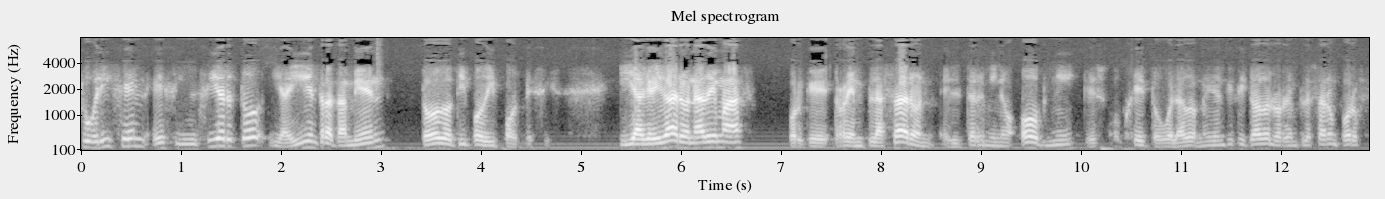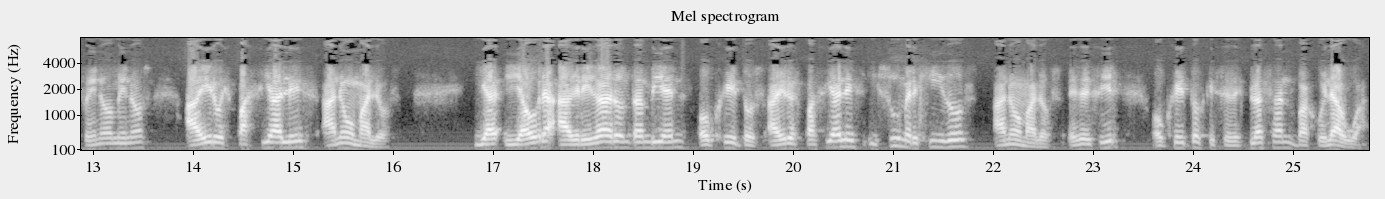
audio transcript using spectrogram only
su origen es incierto y ahí entra también todo tipo de hipótesis y agregaron además, porque reemplazaron el término ovni, que es objeto volador no identificado, lo reemplazaron por fenómenos aeroespaciales anómalos. Y, y ahora agregaron también objetos aeroespaciales y sumergidos anómalos, es decir, objetos que se desplazan bajo el agua,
